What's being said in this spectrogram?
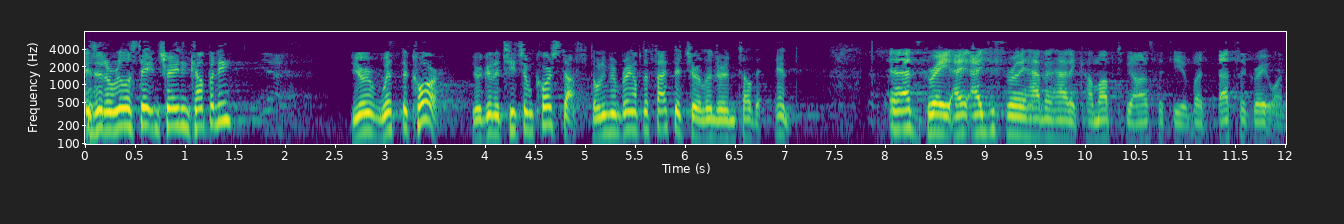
Is it a real estate and training company? Yes. You're with the core. You're going to teach them core stuff. Don't even bring up the fact that you're a lender until the end. And that's great. I, I just really haven't had it come up to be honest with you, but that's a great one.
